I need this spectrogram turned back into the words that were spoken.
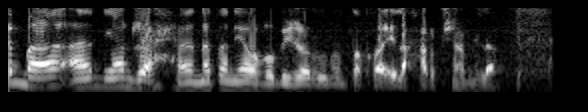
إما أن ينجح نتنياهو بجر المنطقة إلى حرب شاملة.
